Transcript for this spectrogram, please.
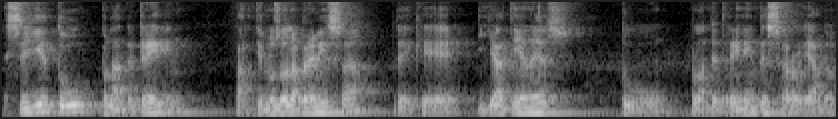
Sigue tu plan de trading. Partimos de la premisa de que ya tienes tu plan de trading desarrollado.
